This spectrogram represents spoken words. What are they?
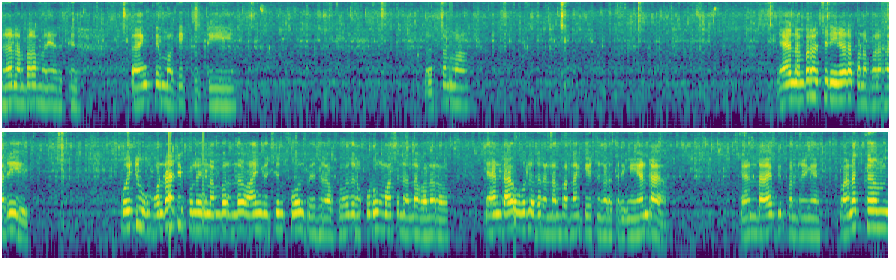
எல்லாம் நம்புகிற மாதிரியா இருக்குது தேங்க்யூ மகை குட்டி. ரசமா? என் நம்பரை வச்சு நீ என்னடா பண்ண போகிற ஹரி? போயிட்டு உன் பொண்டாட்டி பிள்ளைங்க நம்பர் இருந்தால் வாங்கி வச்சுன்னு ஃபோன் பேசுகிறா பிரோஜனம் குடும்பமாச்சும் நல்லா வளரும். ஏன்டா ஊரில் இருக்கிற நம்பர்லாம் கேட்டு கிடக்குறீங்க? ஏன்டா? ஏன்டா இப்படி பண்ணுறீங்க வணக்கம்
